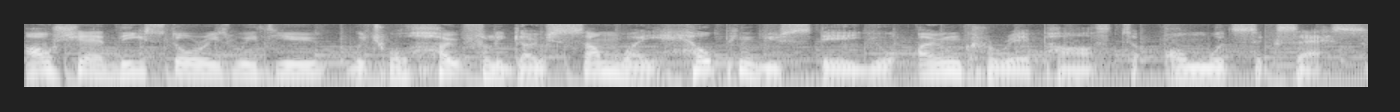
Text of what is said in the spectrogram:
I'll share these stories with you, which will hopefully go some way helping you steer your own career path to onward success.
